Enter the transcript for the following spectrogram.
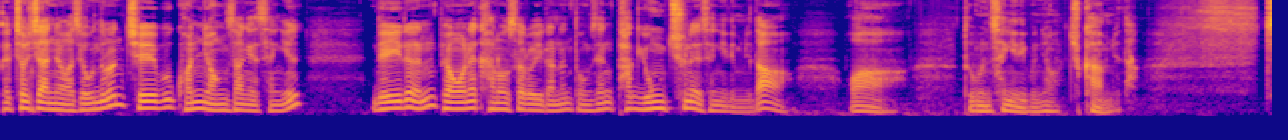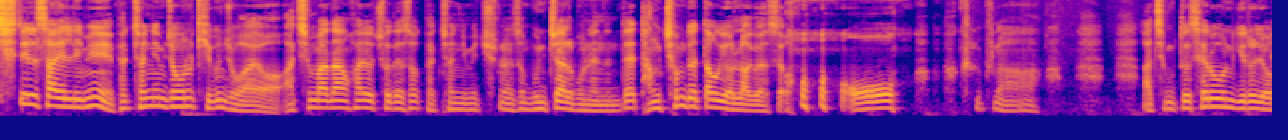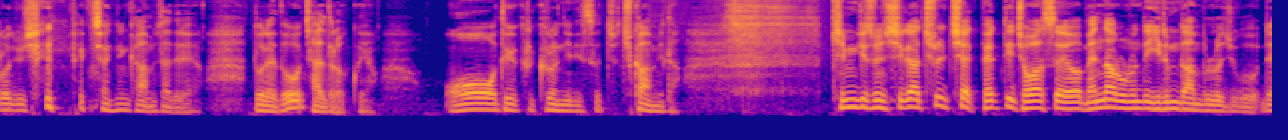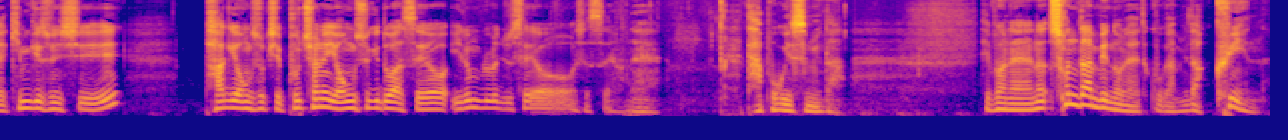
백천 씨 안녕하세요. 오늘은 제부 권영상의 생일, 내일은 병원의 간호사로 일하는 동생 박용춘의 생일입니다. 와, 두 분 생일이군요. 축하합니다. 7141님이 백천님 저 오늘 기분 좋아요. 아침마당 화요 초대석 백천님이 출연해서 문자를 보냈는데 당첨됐다고 연락이 왔어요. 오, 그렇구나. 아침부터 새로운 길을 열어주신 백천님 감사드려요. 노래도 잘 들었고요. 오, 어떻게 그런 일이 있었죠. 축하합니다. 김기순 씨가 출첵, 백디 좋았어요. 맨날 오는데 이름도 안 불러주고. 네, 김기순 씨. 박영숙 씨, 부천에 영숙이도 왔어요. 이름 불러주세요. 하셨어요. 네. 다 보고 있습니다. 이번에는 손담비 노래 듣고 갑니다. 퀸.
